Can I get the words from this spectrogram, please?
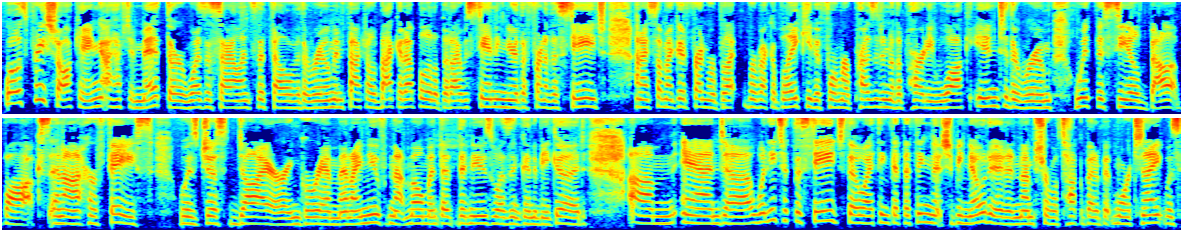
Well, it's pretty shocking, I have to admit. There was a silence that fell over the room. In fact, I'll back it up a little bit. I was standing near the front of the stage, and I saw my good friend Rebe Rebecca Blakey, the former president of the party, walk into the room with the sealed ballot box, and uh, her face was just dire and grim. And I knew from that moment that the news wasn't going to be good. Um, and uh, when he took the stage, though, I think that the thing that should be noted, and I'm sure we'll talk about a bit more tonight, was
